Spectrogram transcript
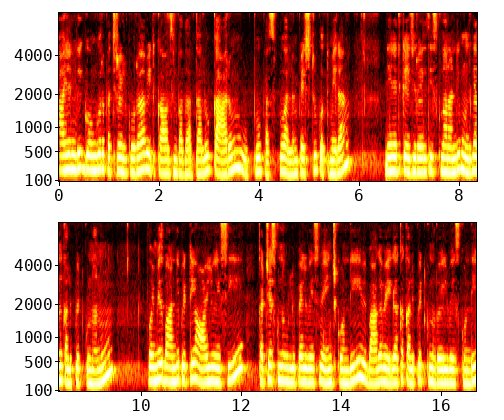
హాయ్ అండి గోంగూర పచ్చిరొయ్యల కూర వీటికి కావాల్సిన పదార్థాలు కారం ఉప్పు పసుపు అల్లం పేస్టు కొత్తిమీర. నేనైతే కేజీ రొయ్యలు తీసుకున్నానండి. ముందుగానే కలిపి పెట్టుకున్నాను. పొయ్యి మీద బాండి పెట్టి ఆయిల్ వేసి కట్ చేసుకున్న ఉల్లిపాయలు వేసి వేయించుకోండి. ఇవి బాగా వేగాక కలిపి పెట్టుకున్న రొయ్యలు వేసుకోండి.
